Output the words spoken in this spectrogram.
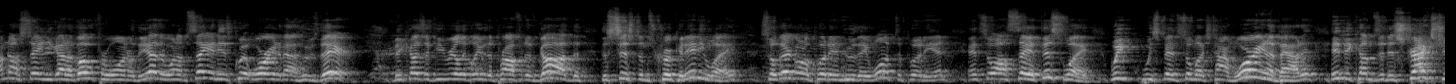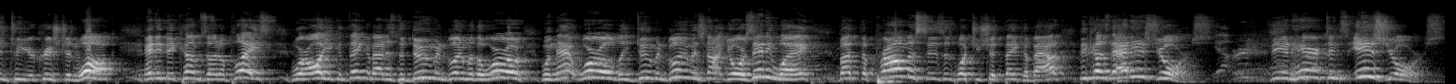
I'm not saying you got to vote for one or the other. What I'm saying is quit worrying about who's there. Because if you really believe the prophet of God, the, the system's crooked anyway. So they're going to put in who they want to put in. And so I'll say it this way we, we spend so much time worrying about it, it becomes a distraction to your Christian walk. And it becomes a place where all you can think about is the doom and gloom of the world when that worldly doom and gloom is not yours anyway. But the promises is what you should think about because that is yours. The inheritance is yours.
